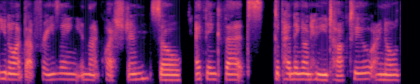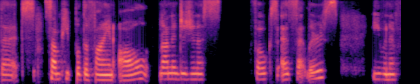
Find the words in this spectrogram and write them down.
you know, at that phrasing in that question. So I think that depending on who you talk to, I know that some people define all non Indigenous folks as settlers, even if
